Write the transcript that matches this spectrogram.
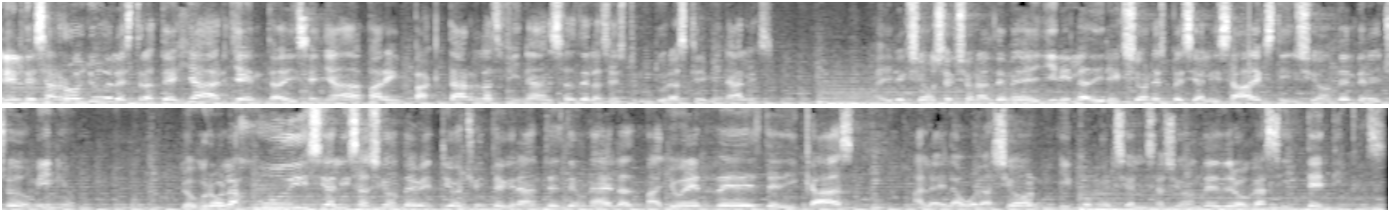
En el desarrollo de la estrategia Argenta diseñada para impactar las finanzas de las estructuras criminales, la Dirección Seccional de Medellín y la Dirección Especializada de Extinción del Derecho de Dominio logró la judicialización de 28 integrantes de una de las mayores redes dedicadas a la elaboración y comercialización de drogas sintéticas.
